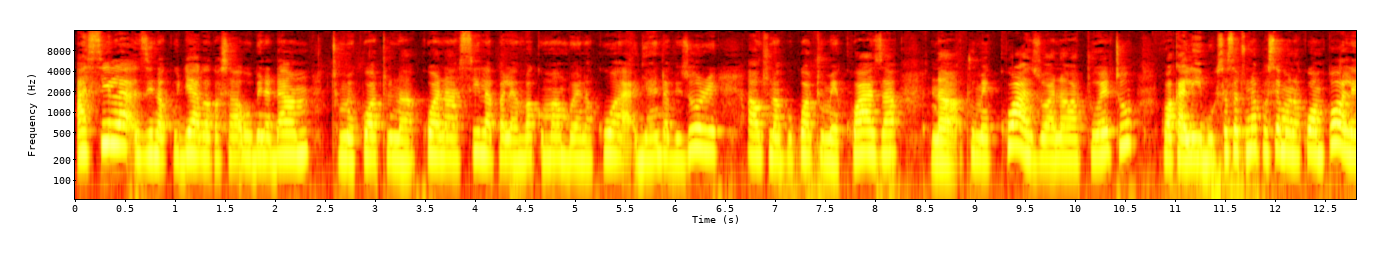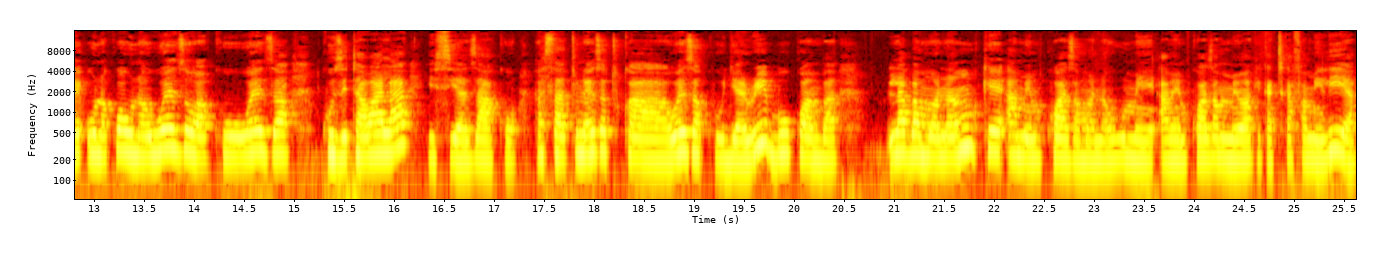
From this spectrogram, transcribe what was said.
asila zinakujaga kwa sababu binadamu tumekuwa tunakuwa na asila pale ambako mambo yanakuwa yajaenda vizuri au tunapokuwa tumekwaza na tumekwazwa na watu wetu wa karibu. Sasa tunaposema unakuwa mpole unakuwa una uwezo wa kuweza kuzitawala hisia zako. Sasa tunaweza tukaweza kujaribu kwamba labda mwanamke amemkwaza mwanaume amemkwaza mme wake katika familia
